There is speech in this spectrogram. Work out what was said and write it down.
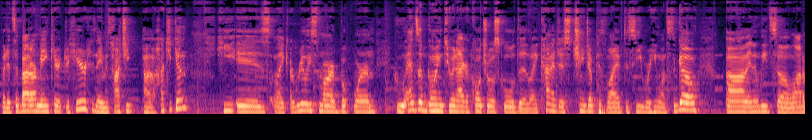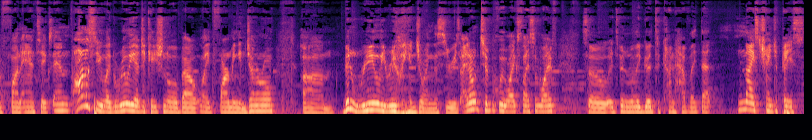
but it's about our main character here. His name is Hachi, uh, Hachiken. He is like a really smart bookworm who ends up going to an agricultural school to like kind of just change up his life to see where he wants to go. Um, and it leads to a lot of fun antics and honestly like really educational about like farming in general. Um, been really, really enjoying this series. I don't typically like slice of life, so it's been really good to kind of have like that nice change of pace.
